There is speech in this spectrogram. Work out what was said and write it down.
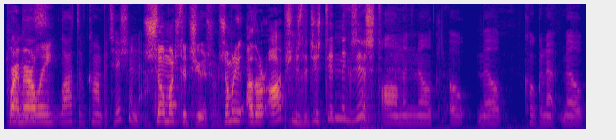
Primarily, There's lots of competition now. so much to choose from, so many other options that just didn't exist. Almond milk, oat milk, coconut milk.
